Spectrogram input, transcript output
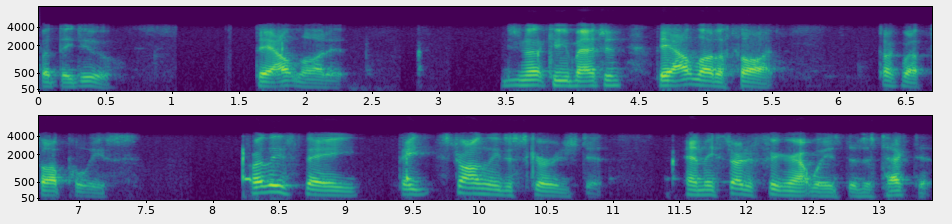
but they do. They outlawed it. You know? Can you imagine? They outlawed a thought. Talk about thought police, or at least they they strongly discouraged it, and they started figuring out ways to detect it,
